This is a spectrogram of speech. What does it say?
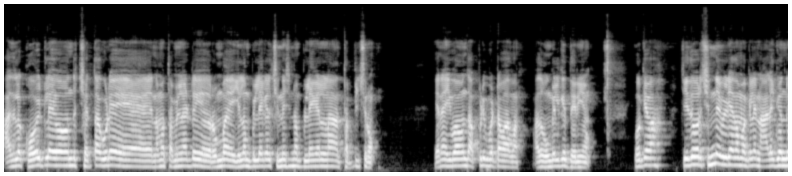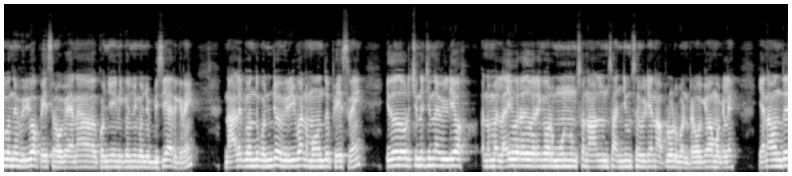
அதில் கோவிட்ல இவன் வந்து செத்தா கூட நம்ம தமிழ்நாட்டு ரொம்ப இளம் பிள்ளைகள் சின்ன சின்ன பிள்ளைகள்லாம் தப்பிச்சிரும். ஏன்னா இவன் வந்து அப்படிப்பட்டவா தான். அது உங்களுக்கே தெரியும். ஓகேவா? இது ஒரு சின்ன வீடியோ தான் மக்களே. நாளைக்கு வந்து கொஞ்சம் விரிவாக பேசுகிறேன் ஓகே ஏன்னா கொஞ்சம் இன்றைக்கி கொஞ்சம் கொஞ்சம் பிஸியாக இருக்கிறேன். நாளைக்கு வந்து கொஞ்சம் விரிவாக நம்ம வந்து பேசுகிறேன் இது வந்து ஒரு சின்ன சின்ன வீடியோ நம்ம லைவ் வர்றது வரைக்கும் ஒரு மூணு நிமிஷம் நாலு நிமிஷம் அஞ்சு நிமிஷம் வீடியோ நான் அப்லோட் பண்ணுறேன் ஓகேவா மக்களே? ஏன்னா வந்து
